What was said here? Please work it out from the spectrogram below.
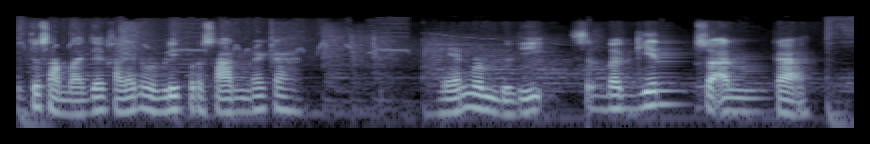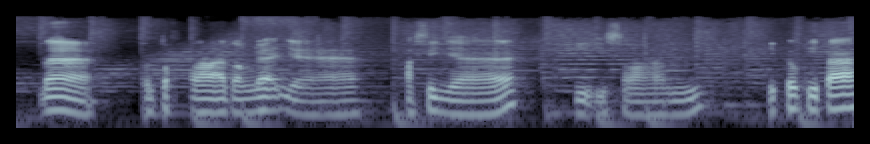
itu sama aja kalian membeli perusahaan mereka. Kalian membeli sebagian perusahaan mereka. Nah, untuk halal atau enggaknya, pastinya di Islam itu kita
